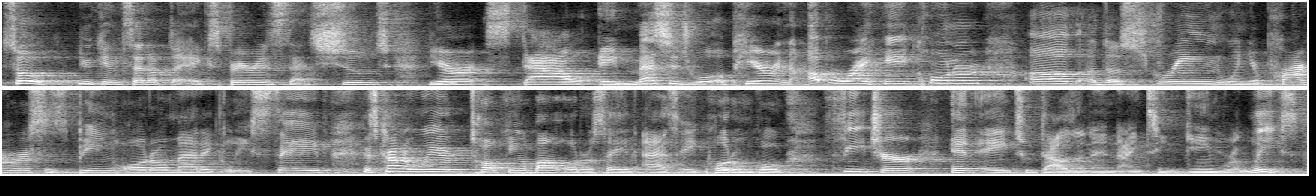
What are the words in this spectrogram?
So you can set up the experience that suits your style. A message will appear in the upper right hand corner of the screen when your progress is being automatically saved. It's kind of weird talking about autosave as a quote unquote feature in a 2019 game release.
